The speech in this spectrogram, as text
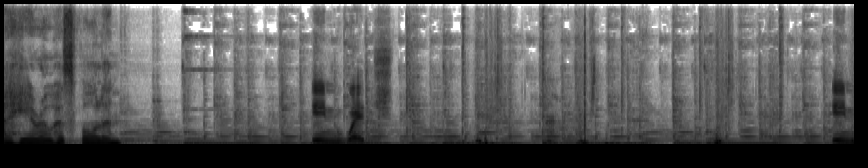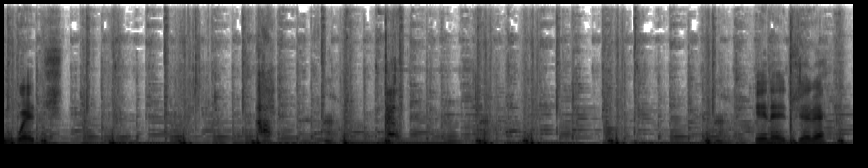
A hero has fallen. In wedge. In wedge. Ine gerek.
